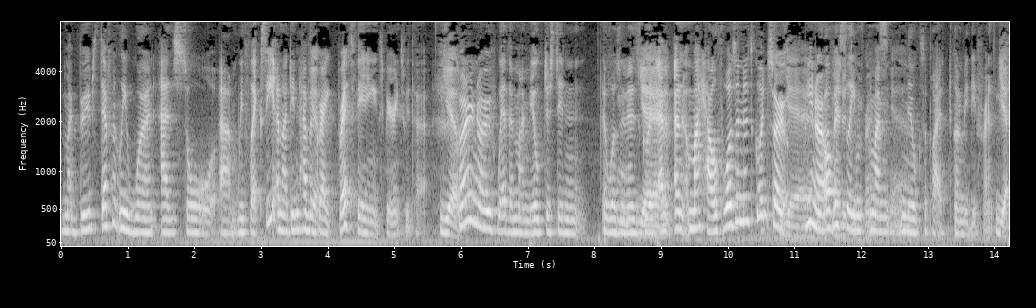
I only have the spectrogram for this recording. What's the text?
my boobs definitely weren't as sore um, with Lexi, and I didn't have Yeah. a great breastfeeding experience with her. Yeah. So I don't know whether my milk just didn't. It wasn't as yeah. good, and, and my health wasn't as good. So Yeah, you know, obviously, my yeah. milk supply is going to be different. Yeah.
